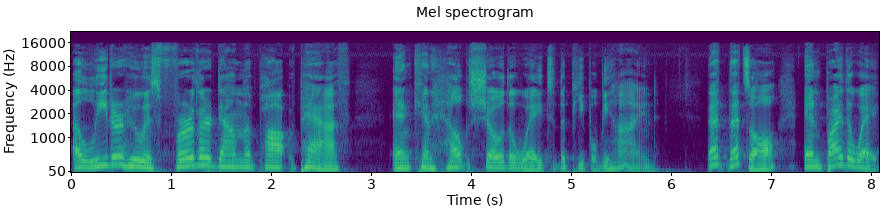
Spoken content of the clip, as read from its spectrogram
A leader who is further down the path and can help show the way to the people behind. That, that's all. And by the way,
